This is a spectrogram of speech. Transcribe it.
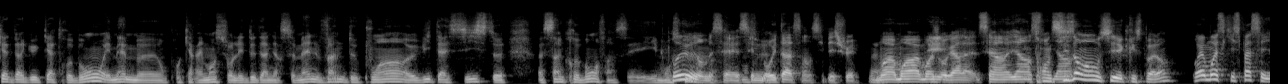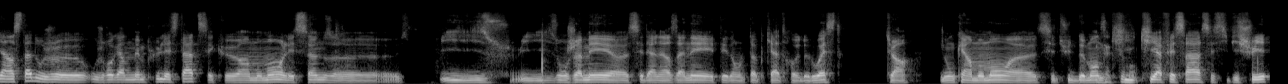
4,4 rebonds. Et même, euh, on prend carrément sur les deux dernières semaines, 22 points, 8 euh, assists, 5 rebonds. Enfin, c'est monstrueux. Oui, non, mais c'est une brutasse, hein, si Moi, moi, moi je regarde. Il y a un, 36 ans hein, aussi, Chris Paul. Hein. Ouais, moi, ce qui se passe, c'est qu'il y a un stade où je, où je regarde même plus les stats. C'est qu'à un moment, les Suns, euh, ils, ils ont jamais, euh, ces dernières années, été dans le top 4 de l'Ouest. Tu vois donc à un moment, euh, si tu te demandes qui, qui, a fait ça, c'est Sipichui.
